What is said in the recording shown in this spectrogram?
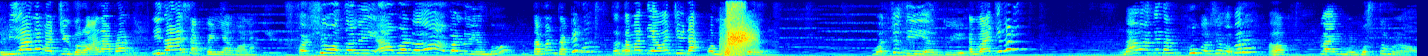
બીજાને વાતચીત કરો આ આપણા ઈદાને સાફ કરી આવવાના કશું હોતો નહીં. આવડો આવડો યંદુ તમને ધકે ને તો તમારે દેવાન જી ના ઓમ કરે દી યાર તું એ. અને વાજી પડી? ના વાગે તને શું કરશે ખબર હે? હા. પ્લાન મસ્ત બનાવો.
